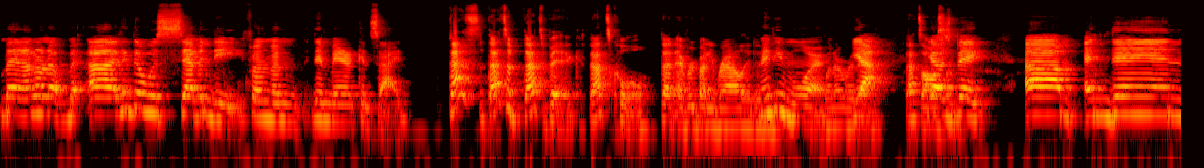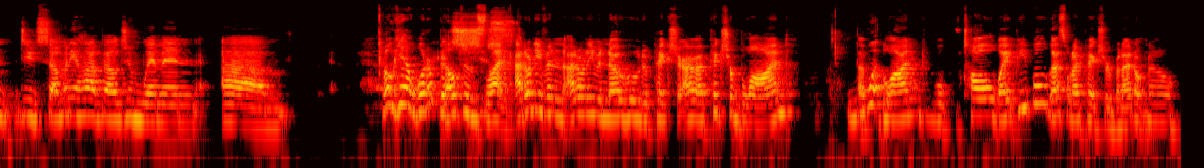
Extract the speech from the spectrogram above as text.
man, I don't know. Uh, I think there was seventy from the, the American side, That's that's a that's big. That's cool that everybody rallied. Maybe more. went over yeah, there. That's yeah, it was awesome. big. Um, and then, dude, so many hot Belgian women. Um, Oh yeah, what are Belgians just- like? I don't even I don't even know who to picture. I, I picture blonde, uh, blonde, tall white people. That's what I picture, but I don't know.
